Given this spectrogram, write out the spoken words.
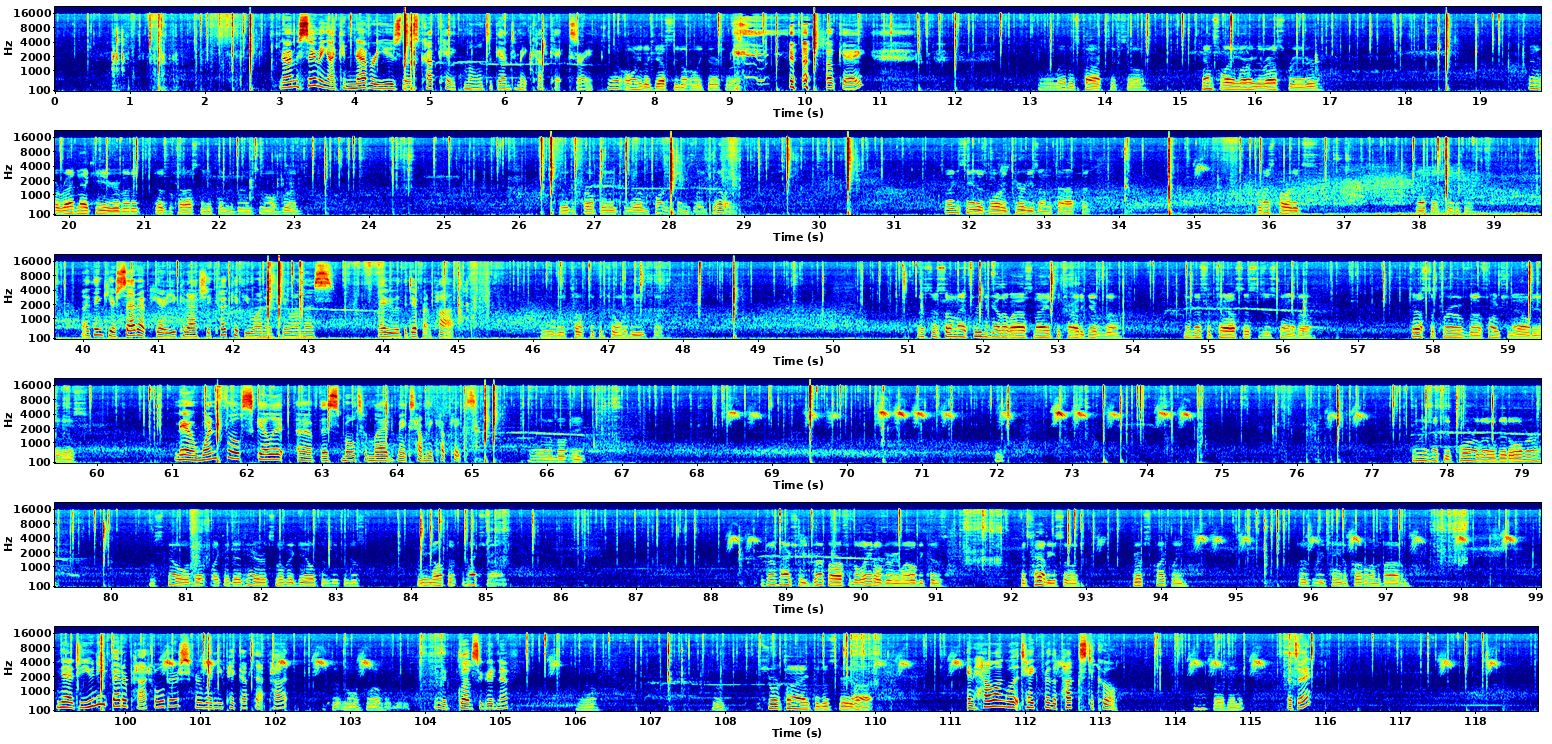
Now I'm assuming I can never use those cupcake molds again to make cupcakes, right? Well, only the guests who don't really care for it. Okay. Lead is toxic, so hence why I'm wearing the respirator. Kind of a redneck heater, but it doesn't cost anything to burn some old wood. Save the propane for more important things like grilling. So you can see there's more impurities on the top, but for this part it's not that critical. I think your setup here, you could actually cook if you wanted to on this, maybe with a different pot. A little bit tough to control the heat, but this is something I threw together last night to try to give the give this a test. This is just kind of a test to prove the functionality of this. Now, one full skillet of this molten lead makes how many cupcakes? Uh, about eight. Thing is, if you pour a little bit over and spill a bit like I did here, it's no big deal because we can just remelt it the next round. It doesn't actually drip off of the ladle very well because it's heavy, so it drips quickly. Doesn't retain a puddle on the bottom. Now, do you need better pot holders for when you pick up that pot? Got no glove The gloves are good enough? Yeah. For a short time because it's very hot. And how long will it take for the pucks to cool? Five minutes. That's it?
